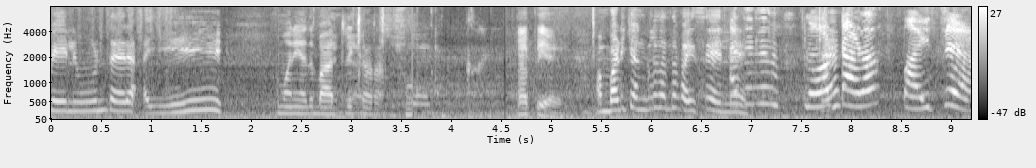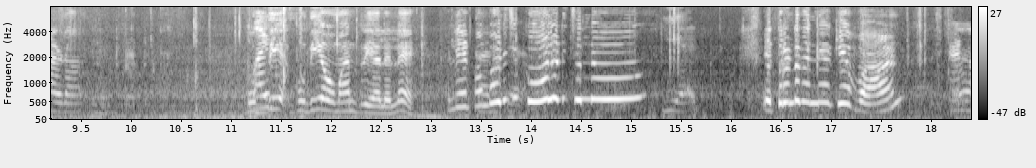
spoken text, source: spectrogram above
ബലൂൺ തരം. അയ്യേ. മോനെ അത് ബാറ്ററി കാറാ. ഹാപ്പിയായോ? അമ്പാടിക്ക് അങ്കിൾ തന്ന പൈസ അല്ലേ പുതിയ പുതിയ ഒമാൻ റിയാൽ അല്ലേ അമ്പാടിച്ച് കോൾ അടിച്ചല്ലോ. എത്ര ഉണ്ട് തന്നെയൊക്കെ വൺ എണ്ണ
